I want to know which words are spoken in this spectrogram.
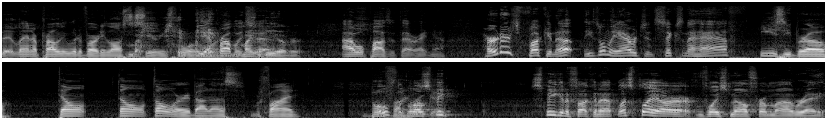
Atlanta probably would have already lost the series 4 Yeah, probably Might so. be over. I will posit that right now. Herder's fucking up. He's only averaging six and a half. Easy, bro. Don't don't don't worry about us. We're fine. Both We're fine. Well, real good. speak, speaking of fucking up, let's play our voicemail from uh, Ray.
